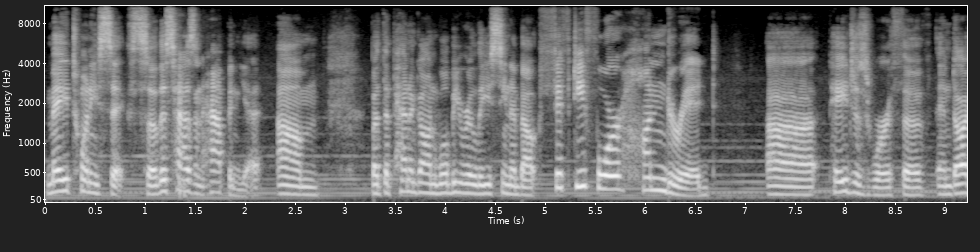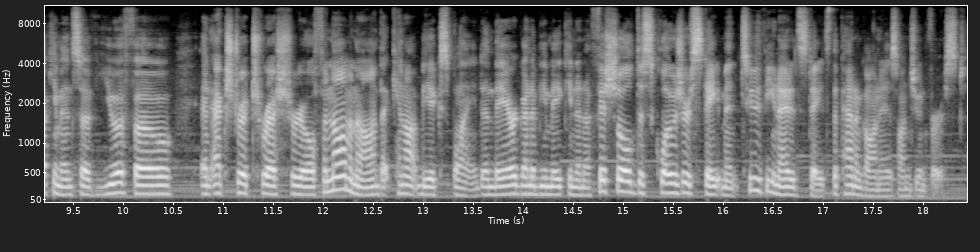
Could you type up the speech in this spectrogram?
May 26th, so this hasn't happened yet. Um, but the Pentagon will be releasing about 5,400 uh, pages worth of and documents of UFO and extraterrestrial phenomena that cannot be explained, and they are going to be making an official disclosure statement to the United States. The Pentagon is on June 1st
